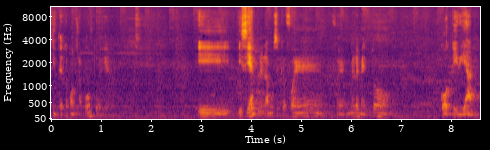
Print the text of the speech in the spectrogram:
quinteto contrapunto oía. Y, y siempre la música fue, fue un elemento cotidiano,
